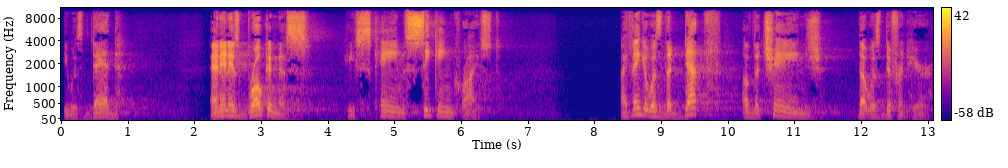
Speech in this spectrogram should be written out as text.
He was dead. And in his brokenness, he came seeking Christ. I think it was the depth of the change that was different here.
